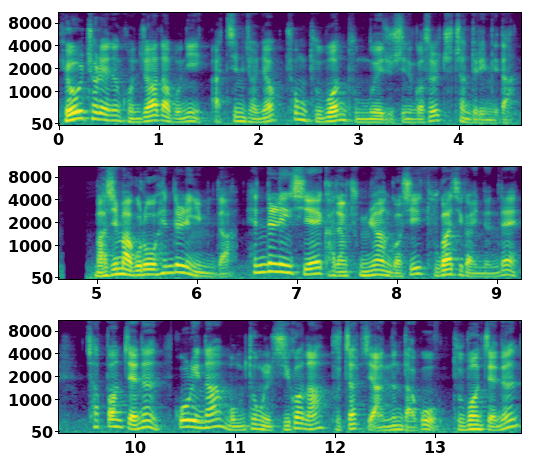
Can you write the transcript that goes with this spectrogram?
겨울철에는 건조하다 보니 아침 저녁 총 두 번 분무해 주시는 것을 추천드립니다. 마지막으로 핸들링입니다. 핸들링 시에 가장 중요한 것이 두 가지가 있는데 첫 번째는 꼬리나 몸통을 쥐거나 붙잡지 않는다 두 번째는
